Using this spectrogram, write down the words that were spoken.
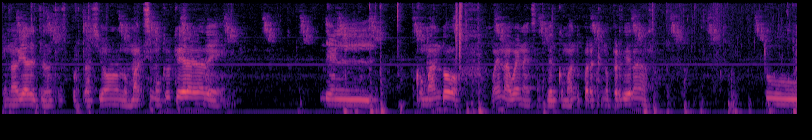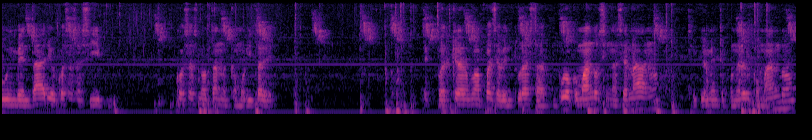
que no había de teletransportación, lo máximo creo que era de del comando, buena, buena esa, del comando para que no perdieras tu inventario, cosas así, cosas no tan como ahorita de, de poder crear mapas de aventura hasta con puro comando sin hacer nada, ¿no? Simplemente poner el comando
